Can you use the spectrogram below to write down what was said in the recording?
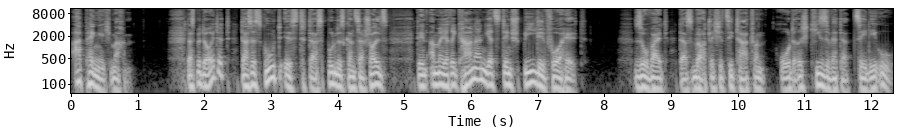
abhängig machen. Das bedeutet, dass es gut ist, dass Bundeskanzler Scholz den Amerikanern jetzt den Spiegel vorhält. Soweit das wörtliche Zitat von Roderich Kiesewetter, CDU.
